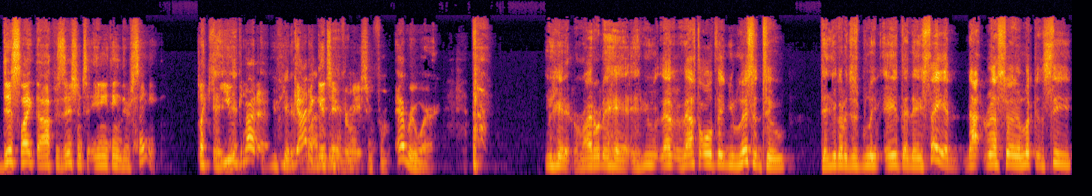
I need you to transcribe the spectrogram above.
dislike the opposition to anything they're saying. Like And you yet- gotta, you you gotta right get your information from everywhere. You hit it right on the head. If you if that's the only thing you listen to, then you're gonna just believe anything they say and not necessarily look and see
